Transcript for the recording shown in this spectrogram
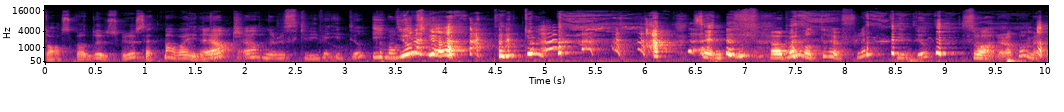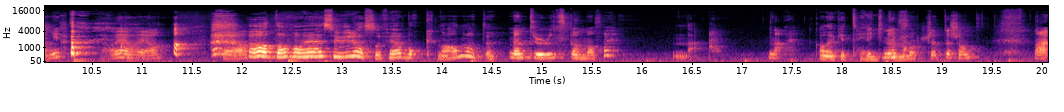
da skal du, skulle du sett meg, jeg var irritert. ja, når du skriver idiot tilbake. Idiot, skriver jeg! Punktum. Sendt den. Ja, på en måte høflig. Idiot. Svarer da på meldinger. Ja, ja, ja. ja. Ja, da var jeg sur, altså, for jeg våkna han, vet du. Men tror du han skamma seg? Nei, Nei. kan jeg ikke Ikke når det fortsetter sånn. Nei,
